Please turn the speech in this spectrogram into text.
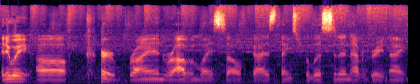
anyway, uh, for Brian, Rob, and myself, guys, thanks for listening. Have a great night.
